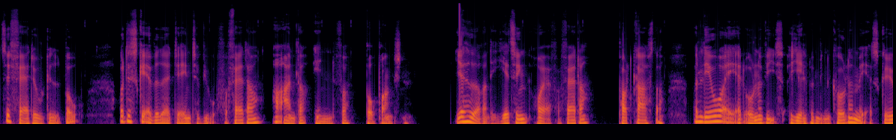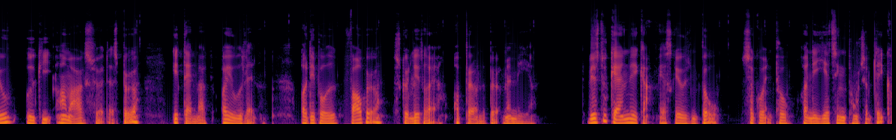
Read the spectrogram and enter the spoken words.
til færdigudgivet bog, og det sker ved, at jeg interviewer forfattere og andre inden for bogbranchen. Jeg hedder René Jetting og er forfatter, podcaster og lever af at undervise og hjælpe mine kunder med at skrive, udgive og markedsføre deres bøger i Danmark og i udlandet. Og det er både fagbøger, skønlitterære og børnebøger med mere. Hvis du gerne vil i gang med at skrive din bog, så gå ind på renéjetting.dk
